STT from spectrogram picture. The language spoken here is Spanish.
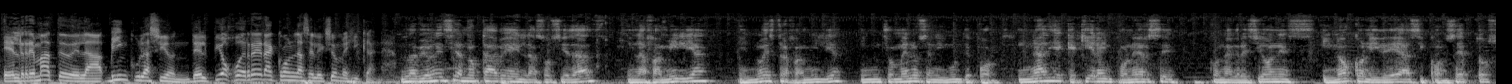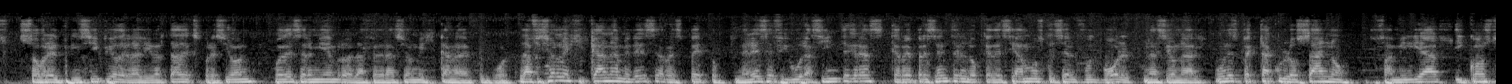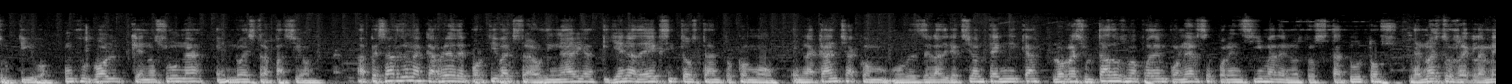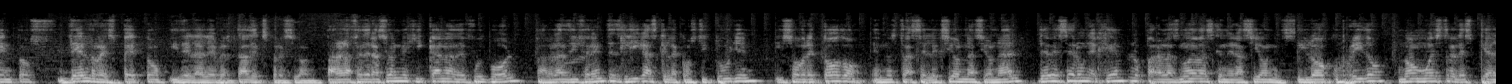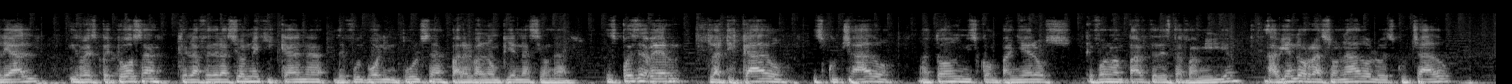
el remate de la vinculación del Piojo Herrera con la selección mexicana. La violencia no cabe en la sociedad, en la familia, en nuestra familia y mucho menos en ningún deporte. Y nadie que quiera imponerse con agresiones y no con ideas y conceptos sobre el principio de la libertad de expresión puede ser miembro de la Federación Mexicana de Fútbol. La afición mexicana merece respeto, merece figuras íntegras que representen lo que deseamos que sea el fútbol nacional, un espectáculo sano, familiar y constructivo, un fútbol que nos una en nuestra pasión. A pesar de una carrera deportiva extraordinaria y llena de éxitos tanto como en la cancha como desde la dirección técnica, los resultados no pueden ponerse por encima de nuestros estatutos, de nuestros reglamentos, del respeto y de la libertad de expresión. Para la Federación Mexicana de Fútbol, para las diferentes ligas que la constituyen y sobre todo en nuestra selección nacional, debe ser un ejemplo para las nuevas generaciones y lo ocurrido no muestra el espía leal y respetuosa que la Federación Mexicana de Fútbol impulsa para el balompié nacional. Después de haber platicado, escuchado a todos mis compañeros que forman parte de esta familia, habiendo razonado lo escuchado,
